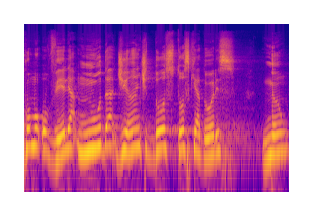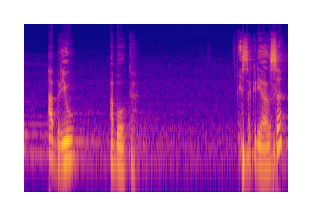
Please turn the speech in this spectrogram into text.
como ovelha muda diante dos tosqueadores, não abriu a boca. Essa criança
